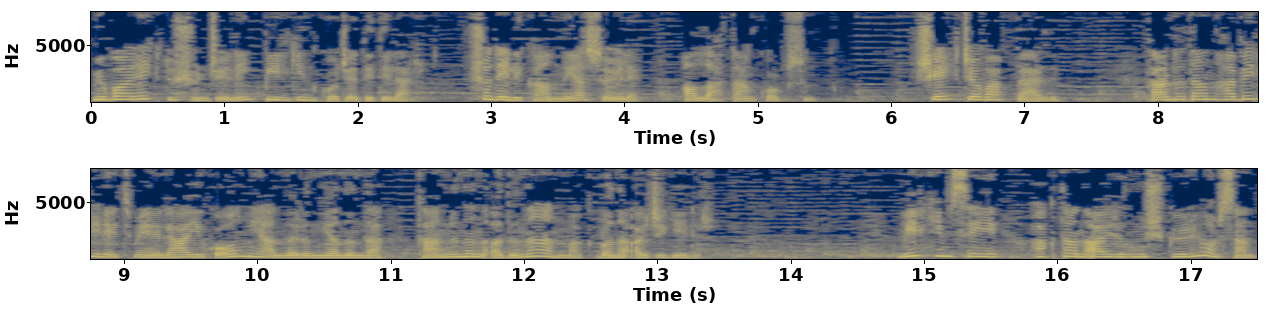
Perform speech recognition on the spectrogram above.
Mübarek düşünceli, bilgin koca dediler. Şu delikanlıya söyle, Allah'tan korksun. Şeyh cevap verdi. Tanrı'dan haber iletmeye layık olmayanların yanında Tanrı'nın adını anmak bana acı gelir. Bir kimseyi haktan ayrılmış görüyorsan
